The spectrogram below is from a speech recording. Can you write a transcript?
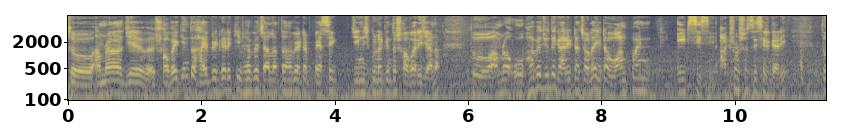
সো আমরা যে, সবাই কিন্তু হাইব্রিড গাড়ি কীভাবে চালাতে হবে, এটা বেসিক জিনিসগুলো কিন্তু সবারই জানা। তো আমরা ওভাবে যদি গাড়িটা চলাই, এটা ওয়ান পয়েন্ট এইট সিসি আঠারোশো সিসির গাড়ি। তো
